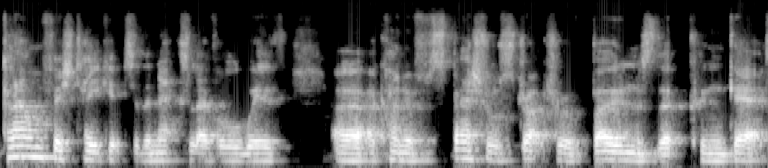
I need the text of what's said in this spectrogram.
clownfish take it to the next level with uh, a kind of special structure of bones that can get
